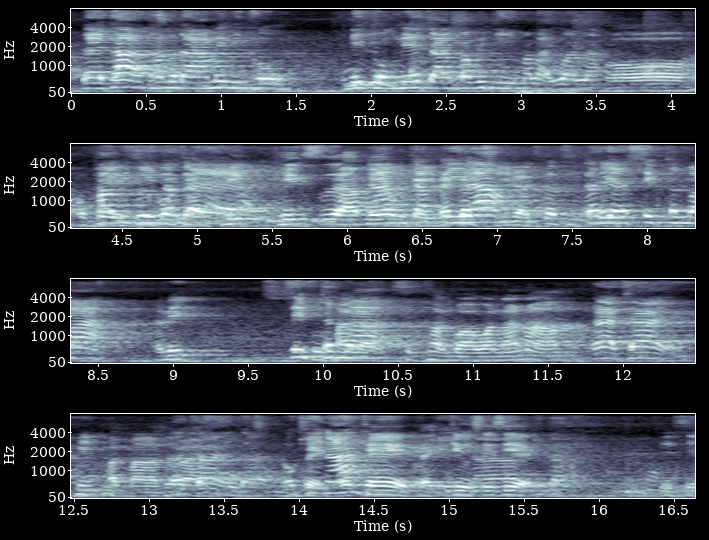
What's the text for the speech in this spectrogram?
แต่ถ้าธรรมดาไม่มีธง นี่ผมเนี้อาจารย์ทำพิธีมาหลายวันละ อ๋อโอเคเอาวิธีคืตั้งแต่พิกพลิกซื้อครับไม่งานปีแล้วฉีก็ฉีอตั้นงนี้แต่สิบธันวา อันนี้สิบธันวา สิบธันวาวันนั้นนะครับอ่ใช่ที่ผ่านมาใช่ไหมโอเคนะ โอเค thank เสียเสีย เสีย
